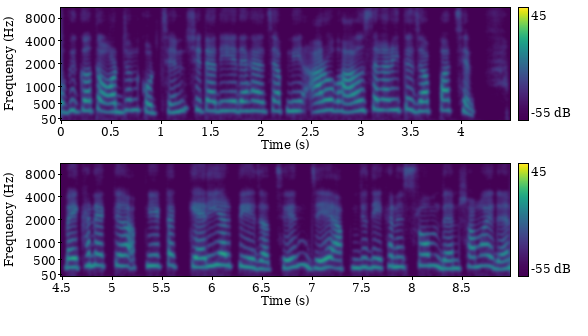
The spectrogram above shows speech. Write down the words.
অভিজ্ঞতা অর্জন করছেন, সেটা দিয়ে দেখা যাচ্ছে আপনি আরও ভালো স্যালারিতে জব পাচ্ছেন। বা এখানে একটা আপনি একটা ক্যারিয়ার পেয়ে যাচ্ছেন যে আপনি যদি এখানে শ্রম দেন, সময় দেন,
